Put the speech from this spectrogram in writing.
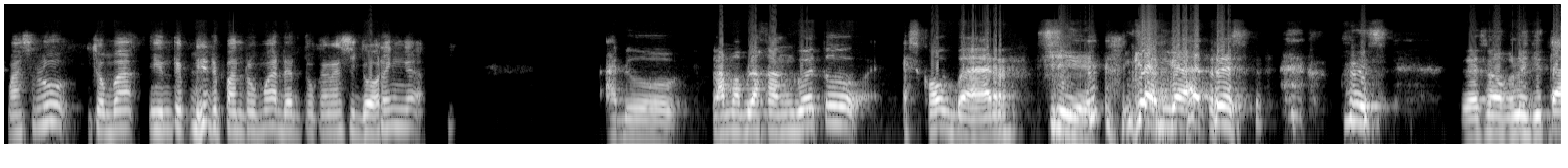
Mas lu coba ngintip di depan rumah dan tukang nasi goreng nggak? Aduh, lama belakang gue tuh Escobar. Sih. Enggak, enggak. Terus. Terus. 250 juta.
